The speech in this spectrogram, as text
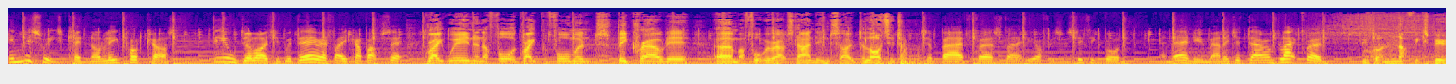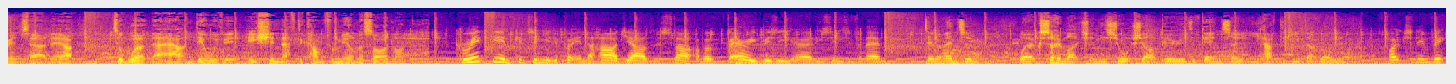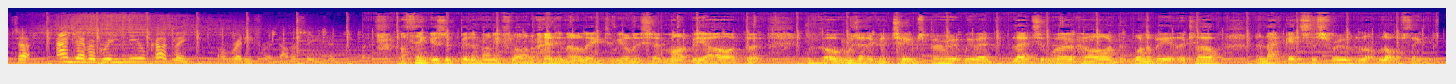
In this week's Kent Non-League podcast, Deal delighted with their FA Cup upset. Great win, and I thought a great performance. Big crowd here. Um, I thought we were outstanding, so delighted. It's a bad first day at the office for Sittingbourne and their new manager Darren Blackburn. We've got enough experience out there to work that out and deal with it. It shouldn't have to come from me on the sideline. Corinthian continue to put in the hard yards at the start of a very busy early season for them. Their momentum works so much in these short, sharp periods of games, so you have to keep that rolling. Folkestone Invicta and Evergreen Neil Cugley are ready for another season. I think there's a bit of money flying around in our league, to be honest. So it might be hard, but we've always had a good team spirit. We've had lads that work hard, that want to be at the club, and that gets us through a lot, lot of things.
